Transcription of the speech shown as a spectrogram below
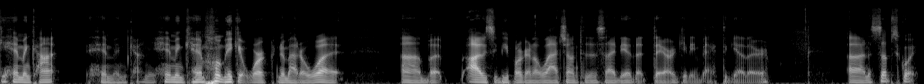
him and Con- him and him and Kim will make it work no matter what. Um, but obviously, people are going to latch onto this idea that they are getting back together. Uh, in a subsequent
